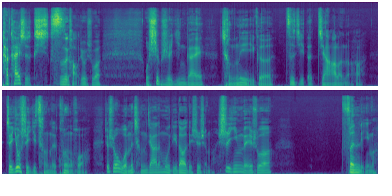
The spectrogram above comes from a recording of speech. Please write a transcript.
他开始思考，就是说我是不是应该成立一个自己的家了呢？哈，这又是一层的困惑。就说我们成家的目的到底是什么？是因为说分离吗？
